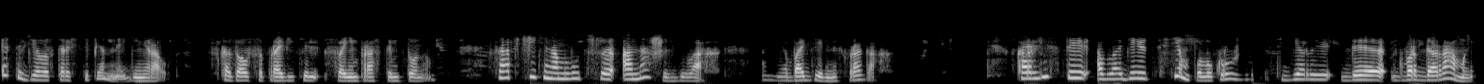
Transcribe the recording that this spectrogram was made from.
Это дело второстепенное, генерал, сказал соправитель своим простым тоном. Сообщите нам лучше о наших делах, а не об отдельных врагах. Карлисты овладеют всем полукружьем Сьерры де Гвардарамы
